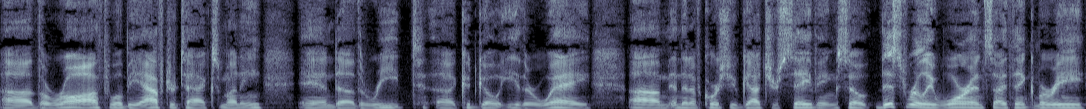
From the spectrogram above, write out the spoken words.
Uh, the Roth will be after-tax money, and uh, the REIT uh, could go either way. Um, and then, of course, you've got your savings. So this really warrants, I think, Marie,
